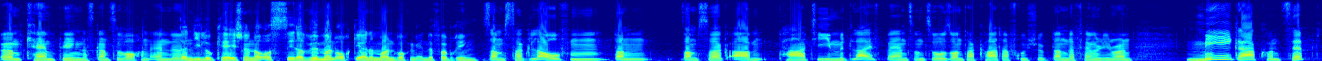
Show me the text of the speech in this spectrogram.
Ähm, Camping das ganze Wochenende. Dann die Location an der Ostsee, da will man auch gerne mal ein Wochenende verbringen. Samstag laufen, dann Samstagabend Party mit Livebands und so, Sonntag Katerfrühstück, dann der Family Run. Mega Konzept,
